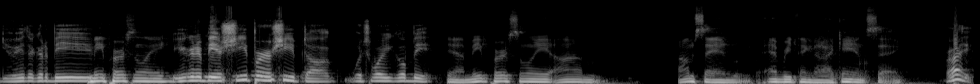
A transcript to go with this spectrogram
you're either gonna be Me personally, you're gonna be a sheep or a sheepdog. Which one you gonna be? yeah, me personally, I'm, I'm saying everything that I can say. Right.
